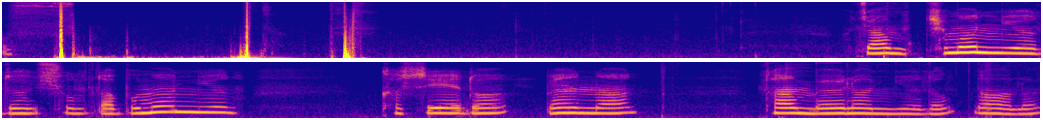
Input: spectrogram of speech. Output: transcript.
Of. Hocam kim oynuyordu? Şurada bu mu oynuyordu? Casiedo, Bernard, Tam böyle oynuyorduk. Doğru.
